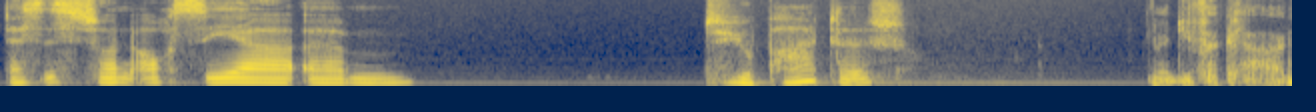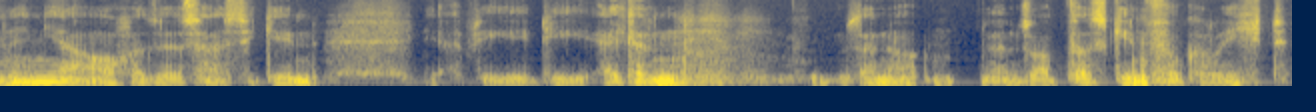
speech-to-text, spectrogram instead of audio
Das ist schon auch sehr ähm, psychopathisch. Die verklagen ihn ja auch. Also das heißt, sie gehen, die, die Eltern seiner, seines Opfers gehen vor Gericht,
